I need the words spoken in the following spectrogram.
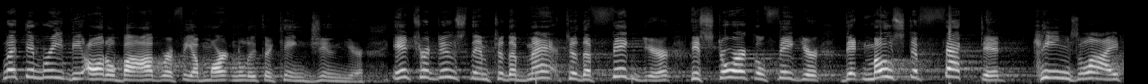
Let them read the autobiography of Martin Luther King Jr. Introduce them to the, man, to the figure, historical figure, that most affected King's life,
